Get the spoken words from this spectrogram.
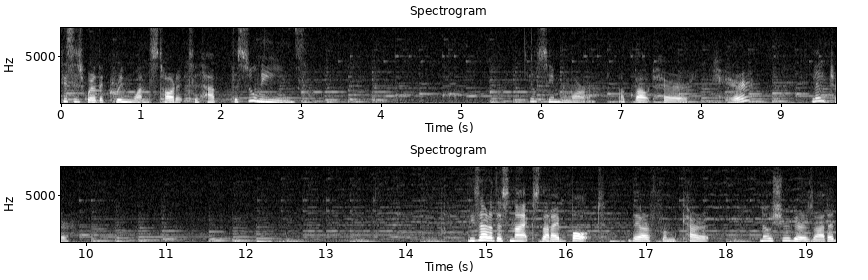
This is where the cream one started to have the zoomies. You'll see more about her hair later. These are the snacks that I bought. They are from Carrot. No sugars added.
